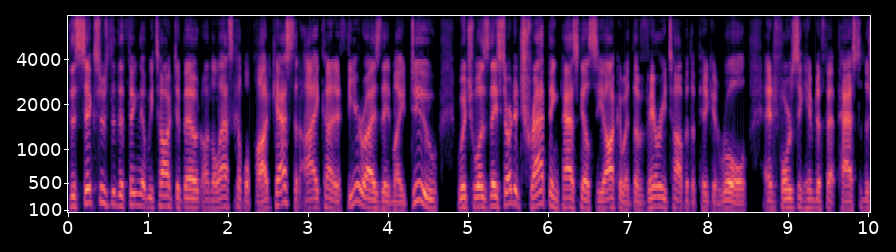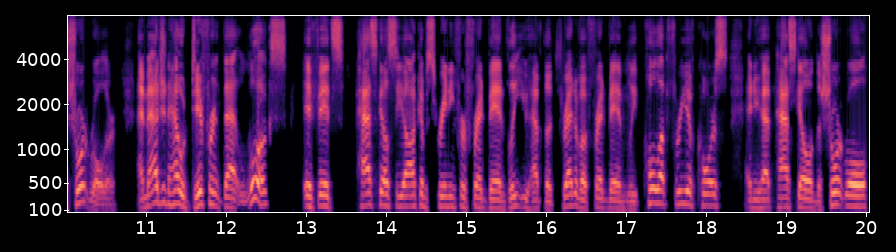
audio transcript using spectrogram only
the Sixers did the thing that we talked about on the last couple podcasts that I kind of theorized they might do, which was they started trapping Pascal Siakam at the very top of the pick and roll and forcing him to pass to the short roller. Imagine how different that looks if it's Pascal Siakam screening for Fred VanVleet, you have the threat of a Fred Van mm-hmm. Vliet pull up three, of course, and you have Pascal in the short roll.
